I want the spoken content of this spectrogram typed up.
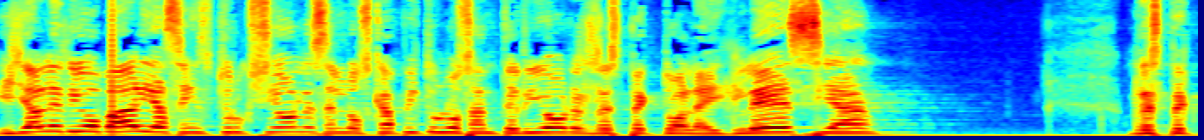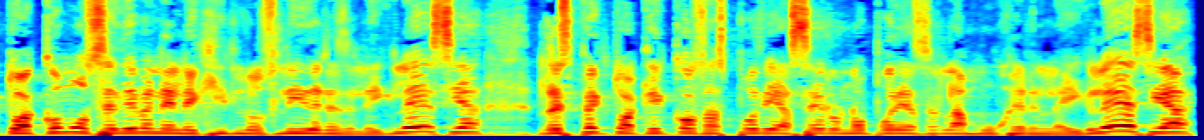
Y ya le dio varias instrucciones en los capítulos anteriores respecto a la iglesia, respecto a cómo se deben elegir los líderes de la iglesia, respecto a qué cosas puede hacer o no puede hacer la mujer en la iglesia,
